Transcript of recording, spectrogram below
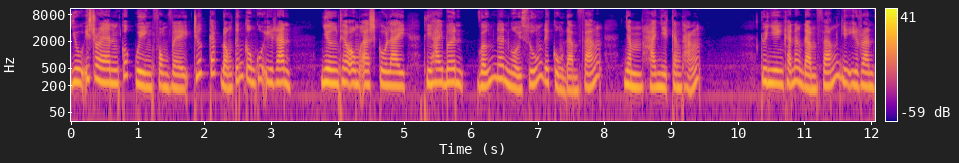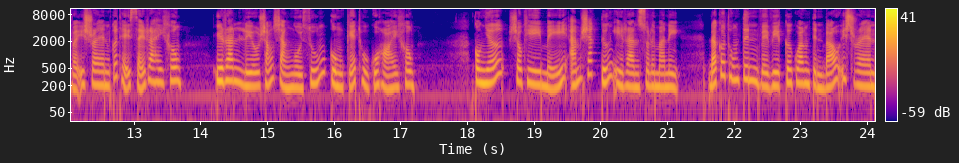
dù Israel có quyền phòng vệ trước các đòn tấn công của Iran, nhưng theo ông Ashkolai thì hai bên vẫn nên ngồi xuống để cùng đàm phán nhằm hạ nhiệt căng thẳng. Tuy nhiên, khả năng đàm phán giữa Iran và Israel có thể xảy ra hay không? Iran liệu sẵn sàng ngồi xuống cùng kẻ thù của họ hay không? Còn nhớ, sau khi Mỹ ám sát tướng Iran Soleimani, đã có thông tin về việc cơ quan tình báo Israel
